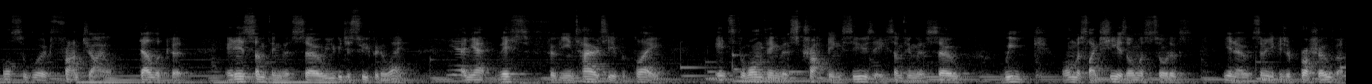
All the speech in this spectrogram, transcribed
what's the word fragile, delicate. It is something that's so you could just sweep it away, yeah. and yet this for the entirety of the play, it's the one thing that's trapping Susie. Something that's so weak, almost like she is, almost sort of you know something you could just brush over.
